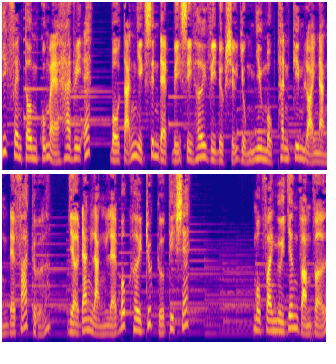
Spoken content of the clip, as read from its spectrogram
Chiếc Phantom của mẹ Harriet, bộ tản nhiệt xinh đẹp bị xì hơi vì được sử dụng như một thanh kim loại nặng để phá cửa, giờ đang lặng lẽ bốc hơi trước cửa Pixet. Một vài người dân vạm vỡ,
